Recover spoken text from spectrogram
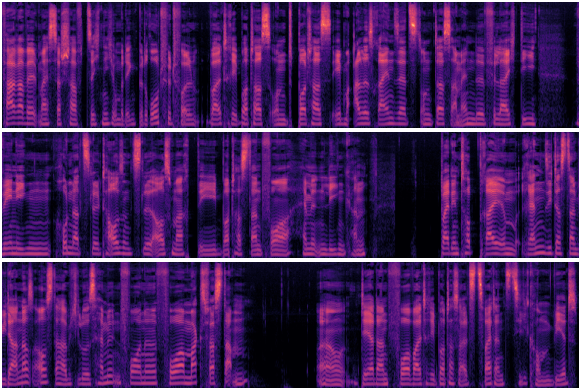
Fahrerweltmeisterschaft, sich nicht unbedingt bedroht fühlt von Valtteri Bottas und Bottas eben alles reinsetzt und das am Ende vielleicht die wenigen Hundertstel, Tausendstel ausmacht, die Bottas dann vor Hamilton liegen kann. Bei den Top 3 im Rennen sieht das dann wieder anders aus. Da habe ich Lewis Hamilton vorne vor Max Verstappen, äh, der dann vor Valtteri Bottas als Zweiter ins Ziel kommen wird.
